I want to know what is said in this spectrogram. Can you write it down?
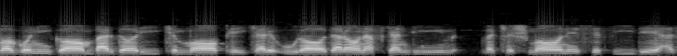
واگنی گام برداری که ما پیکر او را در آن افکندیم و چشمان سفید از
